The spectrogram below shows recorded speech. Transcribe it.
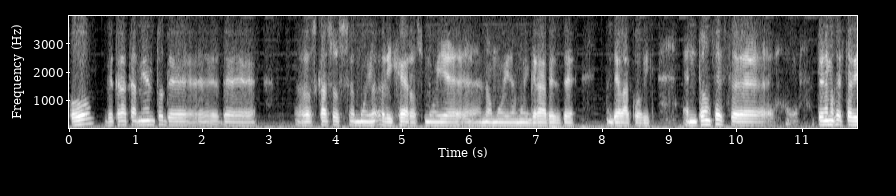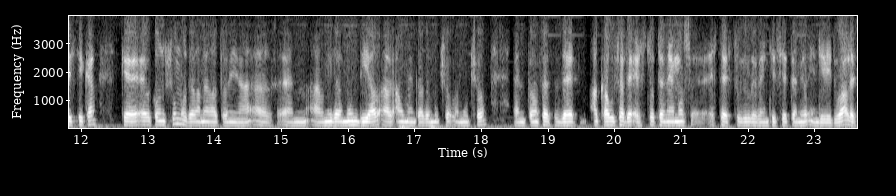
o de tratamiento de, los casos muy ligeros, muy eh, no muy muy graves de, de la COVID. Entonces, eh, tenemos estadística que el consumo de la melatonina a nivel mundial ha aumentado mucho, mucho. Entonces, de, a causa de esto tenemos este estudio de 27.000 individuales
